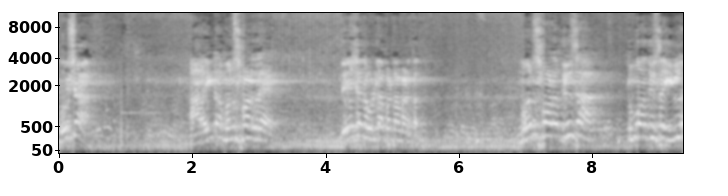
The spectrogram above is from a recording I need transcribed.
ಬಹುಶಃ ಆ ರೈತ ಮನಸ್ಸು ಮಾಡಿದ್ರೆ ದೇಶನ ಉಲ್ಟಾ ಪಟ್ಟ ಮಾಡ್ತಾನೆ. ಮನಸ್ಸು ಮಾಡೋ ದಿವಸ ತುಂಬಾ ದಿವಸ ಇಲ್ಲ.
